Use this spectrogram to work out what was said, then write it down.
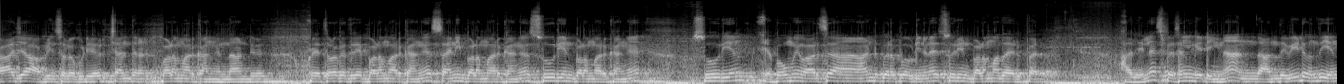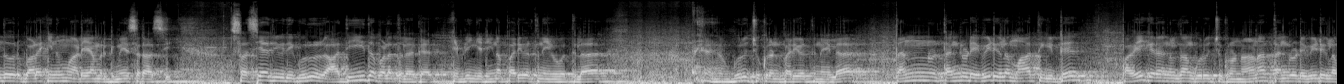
ராஜா அப்படின்னு சொல்லக்கூடியவர் சந்திரன் பலமாக இருக்காங்க இந்த ஆண்டு. உடைய தொடக்கத்திலே பலமாக இருக்காங்க. சனி பலமாக இருக்காங்க. சூரியன் பலமாக இருக்காங்க. சூரியன் எப்போவுமே வருஷ ஆண்டு பிறப்பு அப்படின்னாலே சூரியன் பலமாக தான் இருப்பார். அது என்ன ஸ்பெஷல்னு கேட்டிங்கன்னா அந்த அந்த வீடு வந்து எந்த ஒரு பலகீனமும் அடையாமல் இருக்குது மேசராசி. சசியாதிபதி குரு அதீத பலத்தில் இருக்கார். எப்படின்னு கேட்டிங்கன்னா பரிவர்த்தனை யோகத்தில் குரு சுக்கரன் பரிவர்த்தனையில் தன் தங்களுடைய வீடுகளை மாற்றிக்கிட்டு பகைக்கிறவங்கள் தான் குரு சுக்கரன். ஆனால் தங்களுடைய வீடுகளை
